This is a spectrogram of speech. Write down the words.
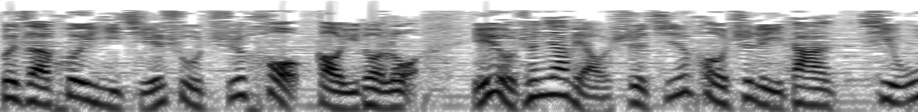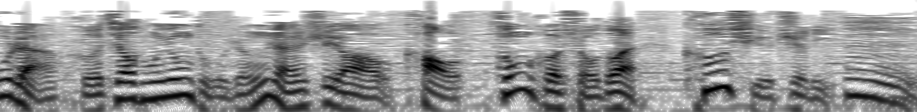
会在会议结束之后告一段落。也有专家表示，今后治理大气污染和交通拥堵，仍然是要靠综合手段、科学治理。嗯，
